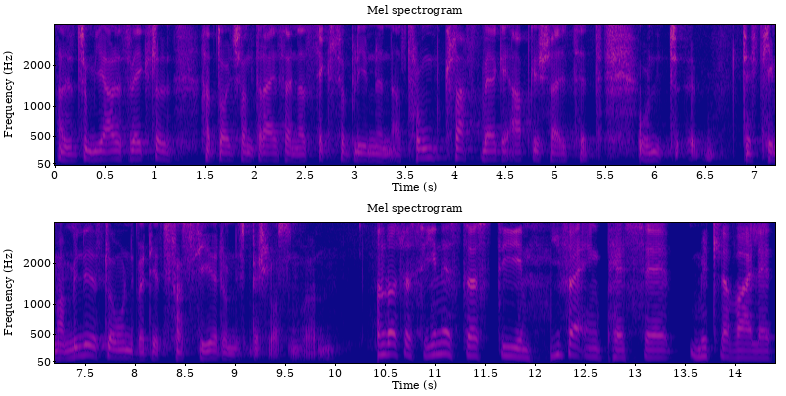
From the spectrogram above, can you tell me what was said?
Also zum Jahreswechsel hat Deutschland drei seiner sechs verbliebenen Atomkraftwerke abgeschaltet. Und äh, das Thema Mindestlohn wird jetzt forciert und ist beschlossen worden. Und was wir sehen ist, dass die Lieferengpässe mittlerweile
